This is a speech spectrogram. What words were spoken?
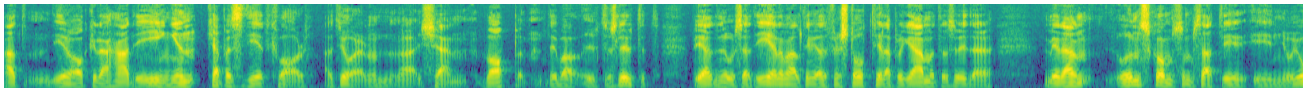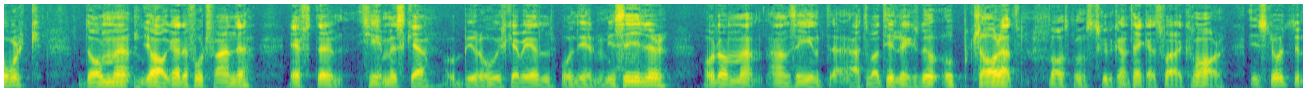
att irakerna hade ingen kapacitet kvar att göra några kärnvapen. Det var uteslutet. Vi hade nosat igenom allting, vi hade förstått hela programmet och så vidare. Medan Unscom som satt i, i New York, de eh, jagade fortfarande efter kemiska och biologiska medel och en del missiler. Och de eh, anser inte att det var tillräckligt uppklarat vad som skulle kunna tänkas vara kvar. I slutet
